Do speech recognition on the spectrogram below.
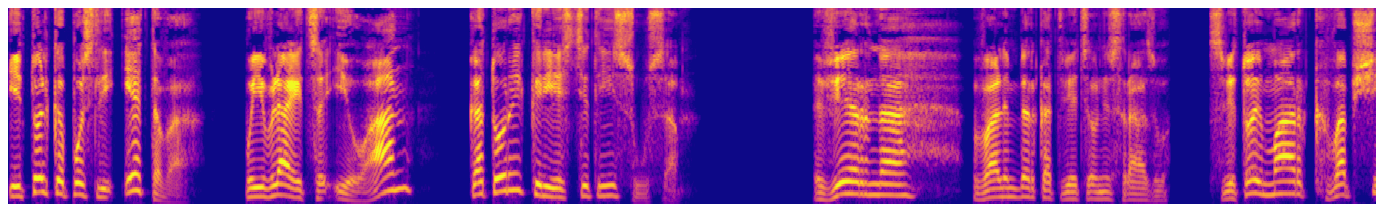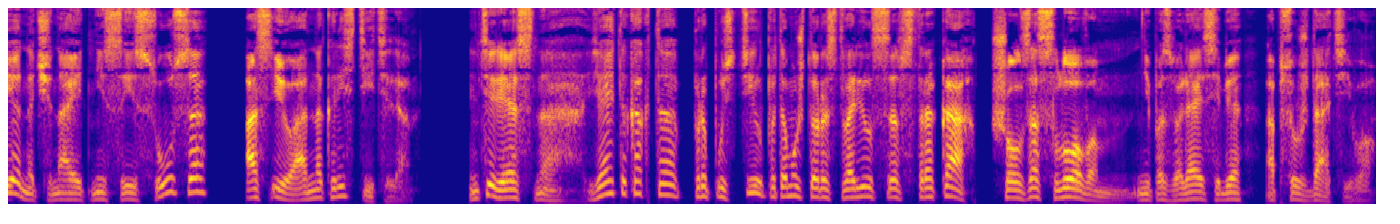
И только после этого появляется Иоанн, который крестит Иисуса. Верно, Валенберг ответил не сразу. Святой Марк вообще начинает не с Иисуса, а с Иоанна Крестителя. Интересно, я это как-то пропустил, потому что растворился в строках, шел за словом, не позволяя себе обсуждать его.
